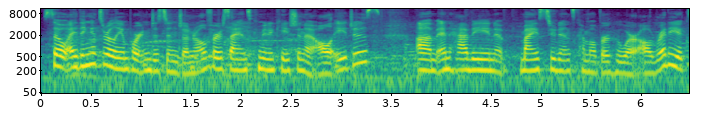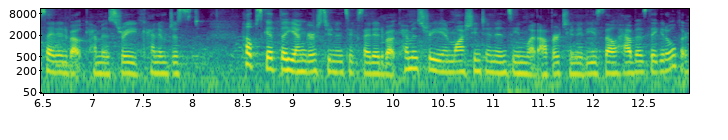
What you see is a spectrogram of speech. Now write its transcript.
So I think it's really important just in general for science communication at all ages um, and having my students come over who are already excited about chemistry kind of just helps get the younger students excited about chemistry in Washington and seeing what opportunities they'll have as they get older.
